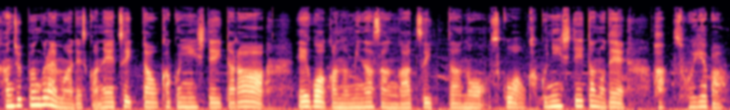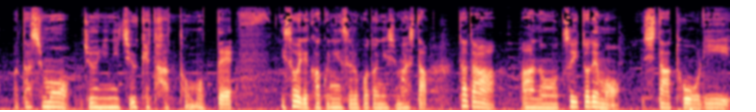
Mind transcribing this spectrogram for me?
30分ぐらい前ですかねツイッターを確認していたら英語赤の皆さんがツイッターのスコアを確認していたのであそういえば私も12日受けたと思って急いで確認することにしました。ただあのツイートでもした通り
